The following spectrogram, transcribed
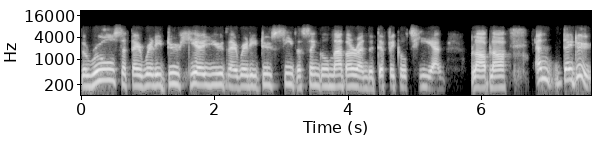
the rules that they really do hear you they really do see the single mother and the difficulty and blah blah. And they do.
